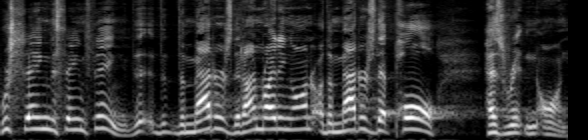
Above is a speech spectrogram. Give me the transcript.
We're saying the same thing. The, the, the matters that I'm writing on are the matters that Paul has written on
